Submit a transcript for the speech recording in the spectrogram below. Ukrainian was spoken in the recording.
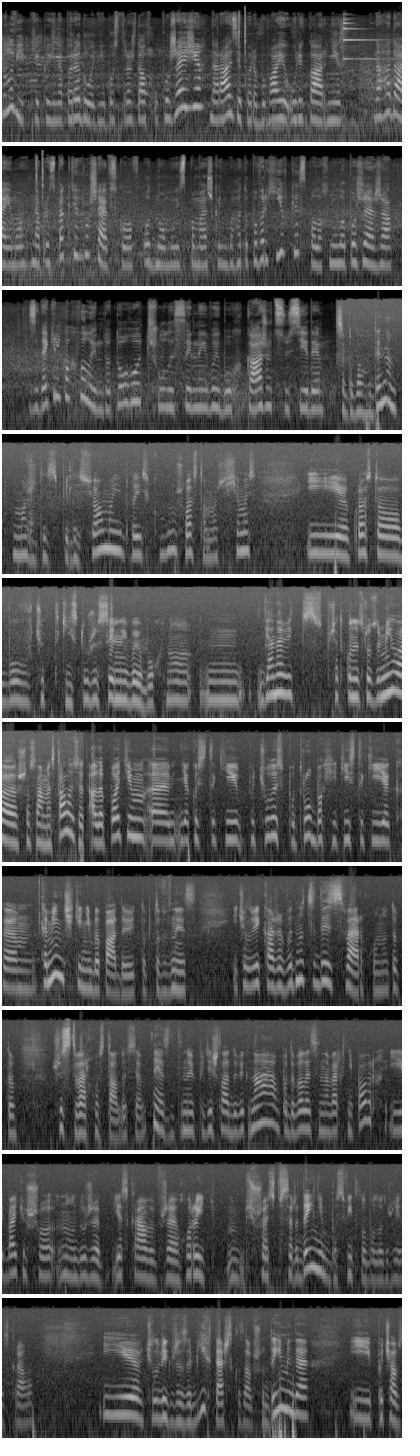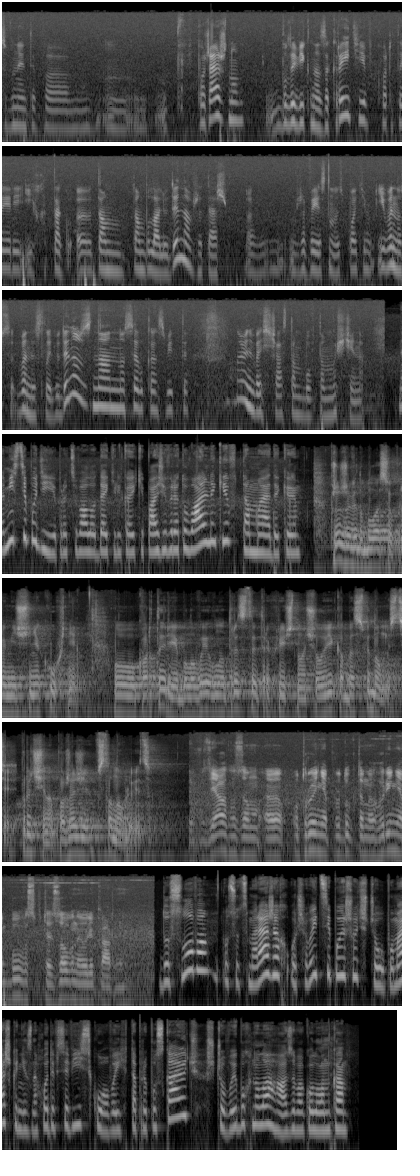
Чоловік, який напередодні постраждав у пожежі, наразі перебуває у лікарні. Нагадаємо, на проспекті Грушевського в одному із помешкань багатоповерхівки спалахнула пожежа. За декілька хвилин до того чули сильний вибух, кажуть сусіди. Це була година, може десь біля сьомої близько, ну шоста, може чимось. І просто був чути такий дуже сильний вибух. Ну я навіть спочатку не зрозуміла, що саме сталося, але потім е, якось такі почулись по трубах якісь такі, як е, камінчики, ніби падають, тобто вниз. І чоловік каже, видно, це десь зверху. Ну тобто щось зверху сталося. Я з дитиною підійшла до вікна, подивилася на верхній поверх і бачу, що ну дуже яскраво вже горить щось всередині, бо світло було дуже яскраве. І чоловік вже забіг, теж сказав, що дим іде, і почав дзвонити в, в пожежну. Були вікна закриті в квартирі, і так е, там, там була людина, вже теж е, вже вияснилось потім. І винесли, винесли людину з- на носилках звідти. Ну він весь час там був там мужчина. На місці події працювало декілька екіпажів рятувальників та медики. Пожежа відбулася у приміщенні кухні. У квартирі було виявлено 33-річного чоловіка без свідомості. Причина пожежі встановлюється. З діагнозом е, отруєння продуктами горіння був госпіталізований у лікарні. До слова, у соцмережах очевидці пишуть, що у помешканні знаходився військовий та припускають, що вибухнула газова колонка.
